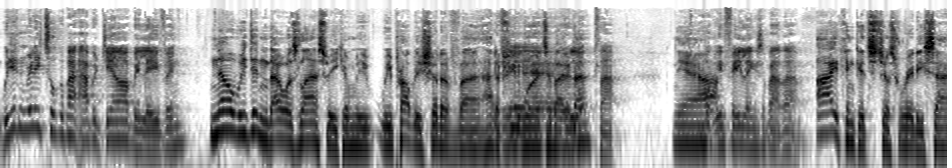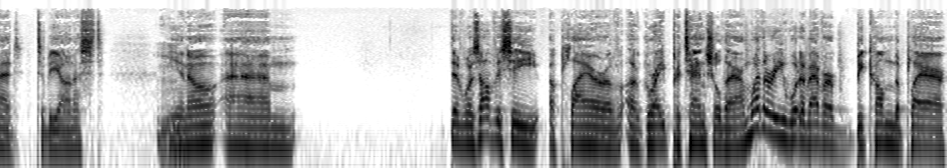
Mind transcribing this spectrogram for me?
We didn't really talk about Abou Diaby leaving. No, we didn't. That was last week, and we, we probably should have uh, had a few Yeah, words about that. that. Yeah, What were your feelings about that? I think it's just really sad, to be honest. You know, um, there was obviously a player of, of great potential there, and whether he would have ever become the player,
